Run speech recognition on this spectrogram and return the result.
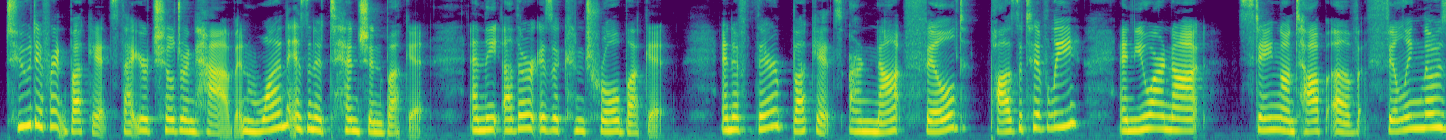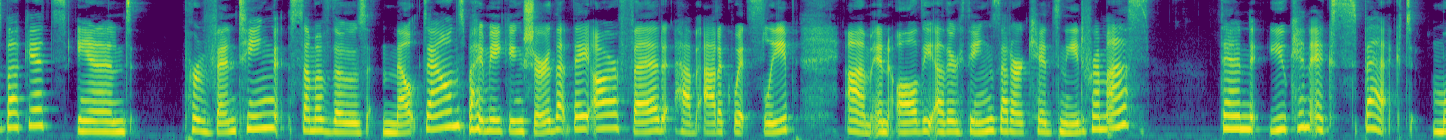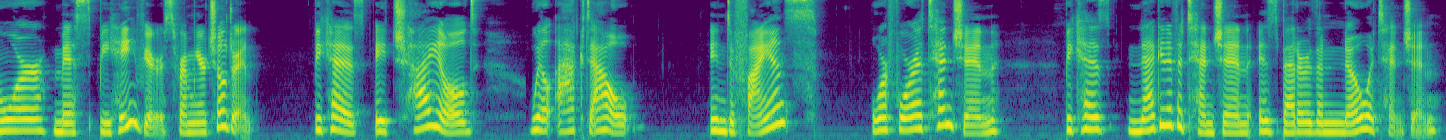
two different buckets that your children have, and one is an attention bucket, and the other is a control bucket. And if their buckets are not filled positively, and you are not staying on top of filling those buckets and preventing some of those meltdowns by making sure that they are fed, have adequate sleep, um, and all the other things that our kids need from us, then you can expect more misbehaviors from your children. Because a child will act out in defiance or for attention because negative attention is better than no attention.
